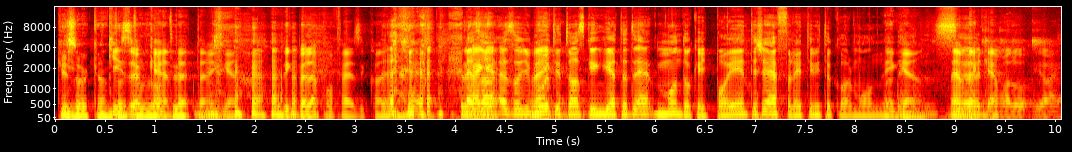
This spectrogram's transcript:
Kizökkentettem. Kizökkentettem, igen. Mindig belepofázik. ez, a, ez, hogy meg... multitasking érted, mondok egy poént, és elfelejti, mit akar mondani. Igen. Nem nekem való. Jaj.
